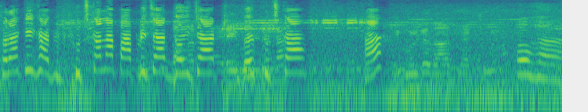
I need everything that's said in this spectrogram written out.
তোরা কি খাবি, ফুচকা না পাপড়ি চাট, দই চাট, দই ফুচকা? হ্যাঁ? ও হ্যাঁ।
